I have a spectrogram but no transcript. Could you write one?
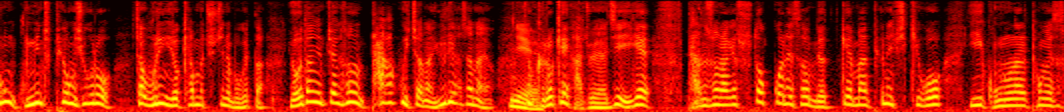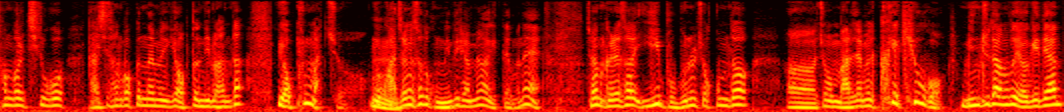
종 국민 투표 형식으로 자, 우린 이렇게 한번 추진해 보겠다. 여당 입장에서는 다 갖고 있잖아요. 유리하잖아요. 예. 좀 그렇게 가줘야지 이게 단순하게 수도권에서 몇 개만 편입시키고 이 공론화를 통해서 선거를 치르고 다시 선거 끝나면 이게 없던 일을 한다? 이거 역풍 맞죠. 그 음. 과정에서도 국민들이 현명하기 때문에 저는 그래서 이 부분을 조금 더 어, 좀 말하자면 크게 키우고 민주당도 여기에 대한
